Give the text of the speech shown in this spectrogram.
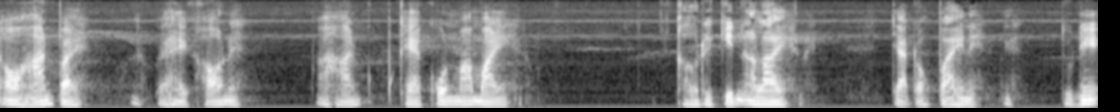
ยเอาอาหารไป ไปให้เขาเนี่ยอาหารแขกคนมาใหม่ เขาได้กินอะไร จัดออกไปเนี่ยอยู่นี่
